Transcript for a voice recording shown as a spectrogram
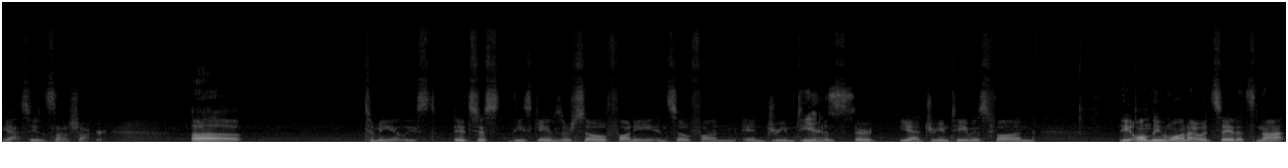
Yeah, see, that's not a shocker. Uh, to me, at least, it's just these games are so funny and so fun, and Dream Team Yes. is, or yeah, Dream Team is fun. The only one I would say that's not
